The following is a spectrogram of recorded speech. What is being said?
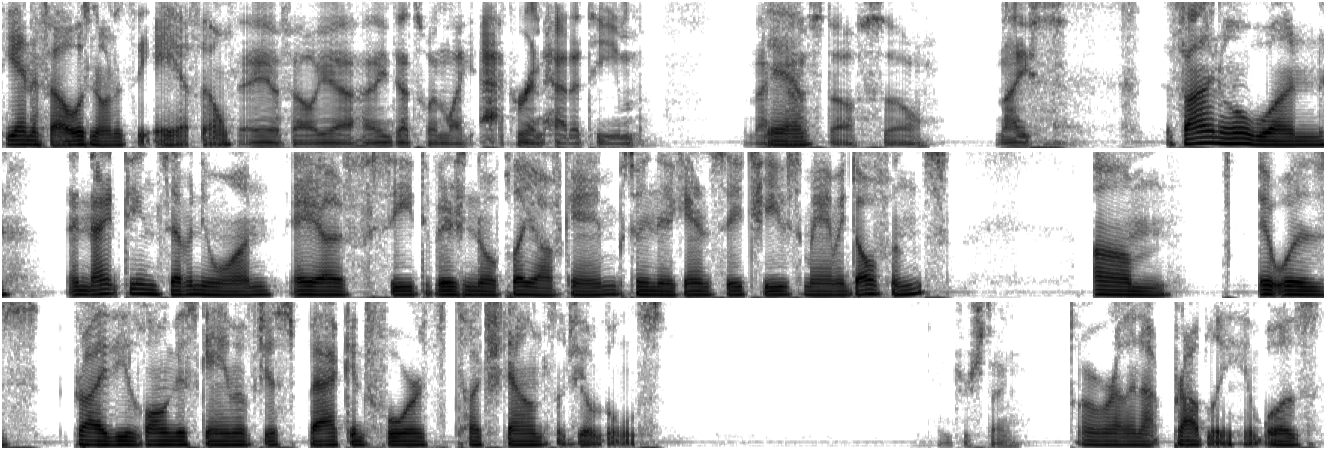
The NFL was known as the AFL. the AFL. Yeah, I think that's when like Akron had a team and that Yeah. kind of stuff. So nice. The final one in 1971 AFC divisional playoff game between the Kansas City Chiefs and Miami Dolphins. Um, it was probably the longest game of just back and forth touchdowns and field goals. Interesting. Or really not probably, it was.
